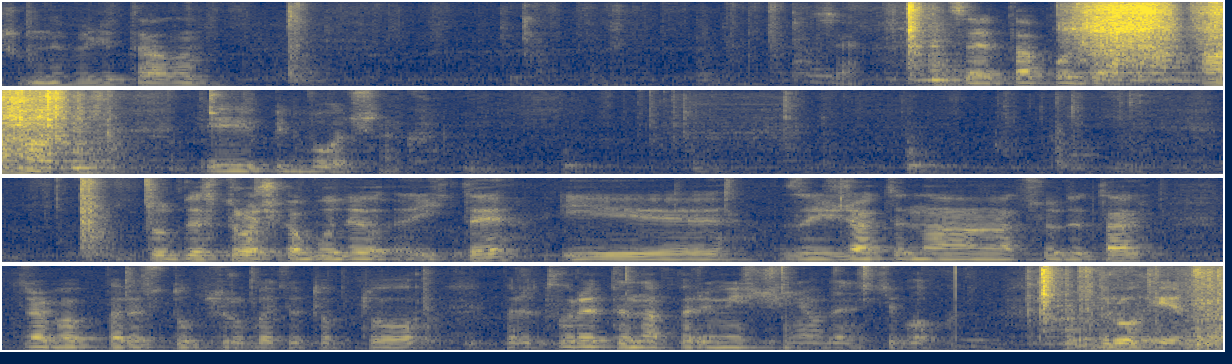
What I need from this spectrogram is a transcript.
щоб не вилітало. Це, це етап 1. Ага. І підблочник. Тут де строчка буде йти і заїжджати на цю деталь, треба переступ зробити, тобто перетворити на переміщення один стібок. Другий етап.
